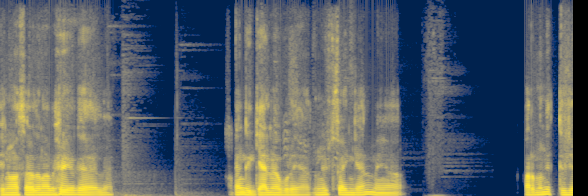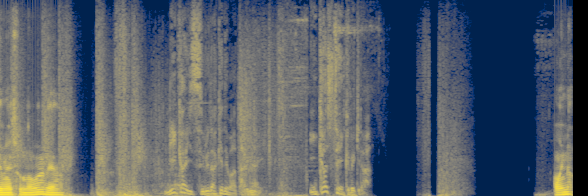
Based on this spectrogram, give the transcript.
Benim hasardan haberi yok herhalde. Kanka gelme buraya. Lütfen gelme ya. Harman ettireceğim en sonunda var ya. 理解するだけでは足りない生かしていくべきだ Oyna.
